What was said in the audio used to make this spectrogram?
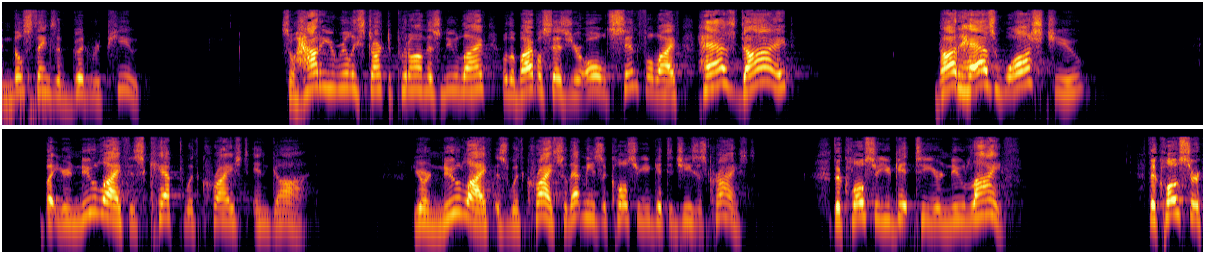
and those things of good repute. So how do you really start to put on this new life? Well, the Bible says your old sinful life has died. God has washed you. But your new life is kept with Christ in God. Your new life is with Christ. So that means the closer you get to Jesus Christ, the closer you get to your new life. The closer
